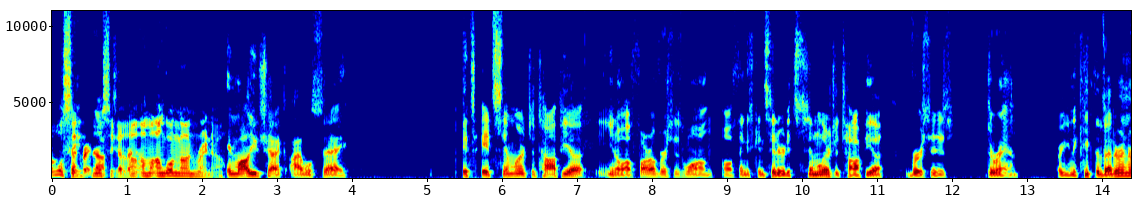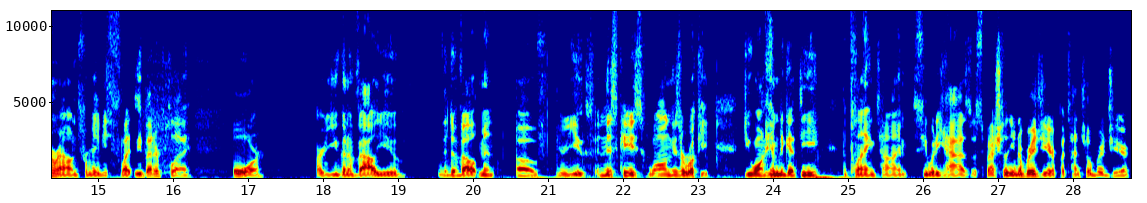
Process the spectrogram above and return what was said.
we'll see right we'll see. right I'm, I'm going on right now. And while you check i will say it's it's similar to tapia you know alfaro versus wong all things considered it's similar to tapia versus duran. Are you going to keep the veteran around for maybe slightly better play or are you going to value the development of your youth? In this case, Wong is a rookie. Do you want him to get the the playing time, see what he has, especially in a bridge year, potential bridge year,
